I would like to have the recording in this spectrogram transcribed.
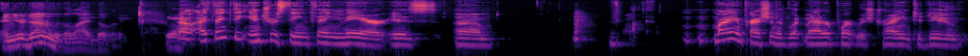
and you're done with the liability. Yeah. Well, I think the interesting thing there is um, th- my impression of what Matterport was trying to do,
